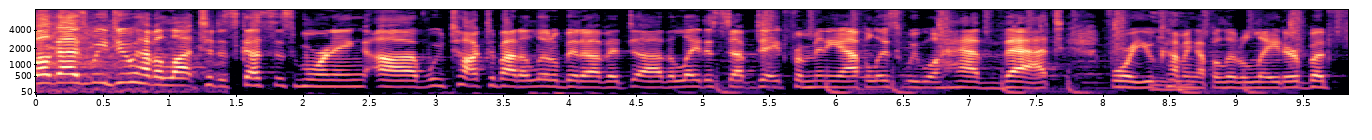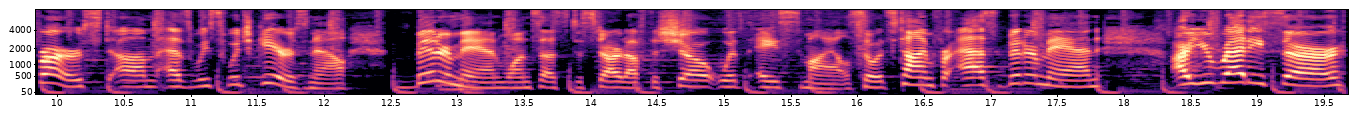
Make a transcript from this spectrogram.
Well, guys, we do have a lot to discuss this morning. Uh, we've talked about a little bit of it. Uh, the latest update from Minneapolis, we will have that for you mm-hmm. coming up a little later. But first, um, as we switch gears now, Bitterman wants us to start off the show with a smile. So it's time for Ask Bitterman. Are you ready, sir?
